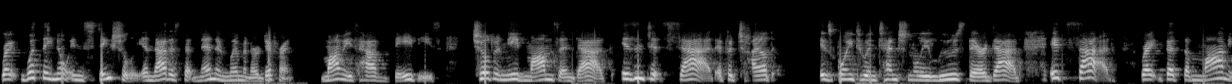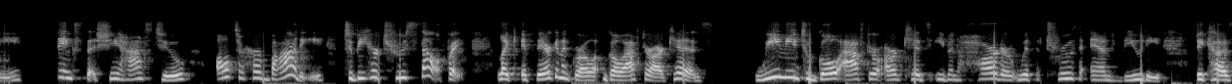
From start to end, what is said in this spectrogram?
right? What they know instinctually, and that is that men and women are different. Mommies have babies. Children need moms and dads. Isn't it sad if a child is going to intentionally lose their dad? It's sad, right? That the mommy thinks that she has to alter her body to be her true self, right? Like if they're going to grow go after our kids, we need to go after our kids even harder with truth and beauty because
